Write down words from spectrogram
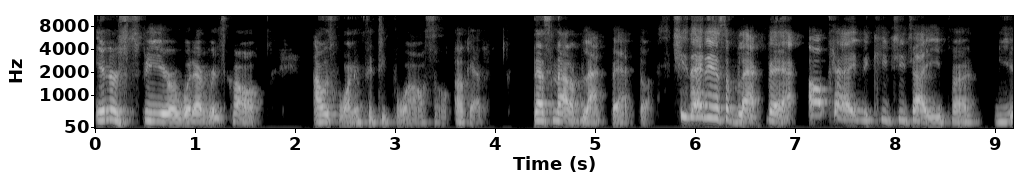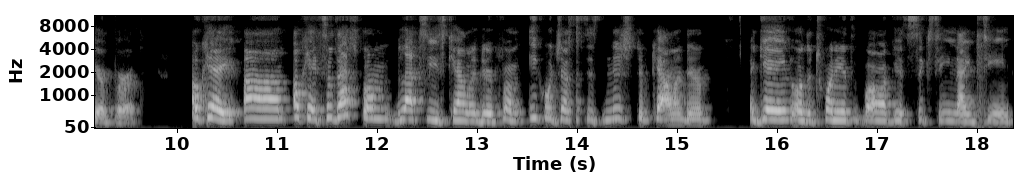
inner sphere, or whatever it's called. I was born in 54 also. Okay. That's not a black fact, though. Gee, that is a black fact. Okay, Nkechi Taifa, year of birth. Okay, um, okay, so that's from Black Seeds calendar, from Equal Justice Initiative calendar. Again, on the 20th of August, 1619,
